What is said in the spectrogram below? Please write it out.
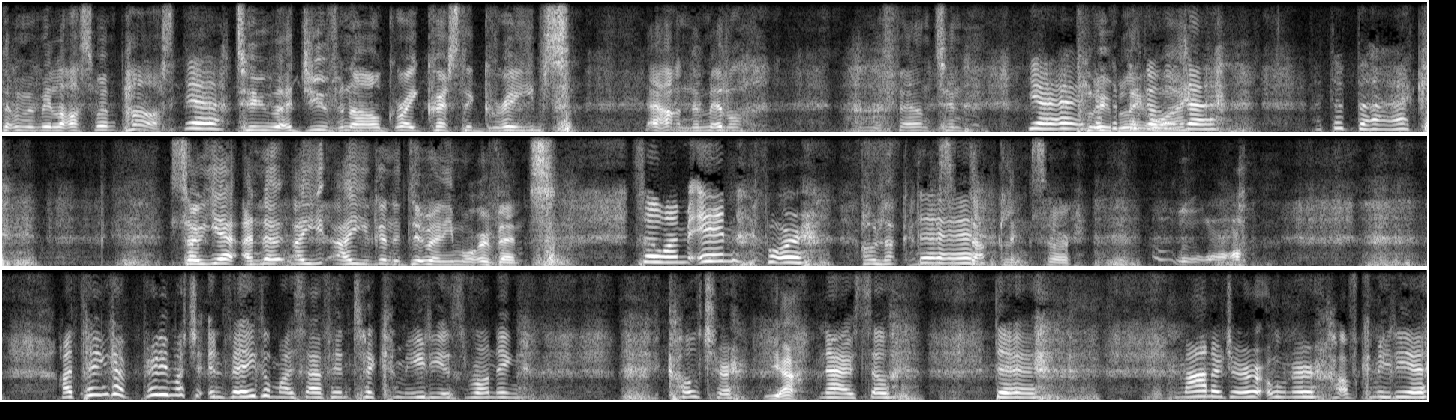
than when we last went past. Yeah. Two uh, juvenile great crested grebes out in the middle and the fountain. Yeah, got the Ploobling away. pagoda at the back. So, yeah, and uh, are you, are you going to do any more events? So I'm in for. Oh, look, there's a duckling, sorry. Oh, I think I've pretty much inveigled myself into comedians running culture Yeah. now. So the manager, owner of Comedia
